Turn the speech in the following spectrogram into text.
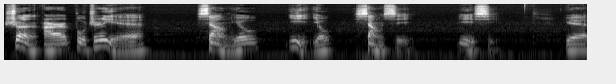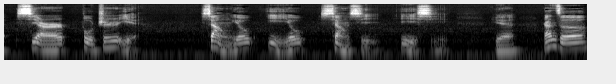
舜而不知也。”相忧，亦忧；相喜。亦喜，曰：“昔而不知也。”相忧亦忧，相喜亦喜，曰：“然则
